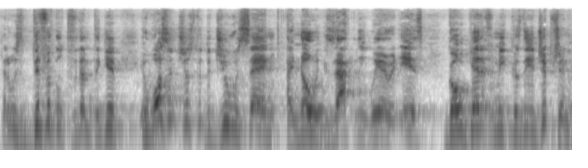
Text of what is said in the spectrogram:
that it was difficult for them to give. It wasn't just that the Jew was saying, I know exactly where it is, go get it for me, because the Egyptian,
